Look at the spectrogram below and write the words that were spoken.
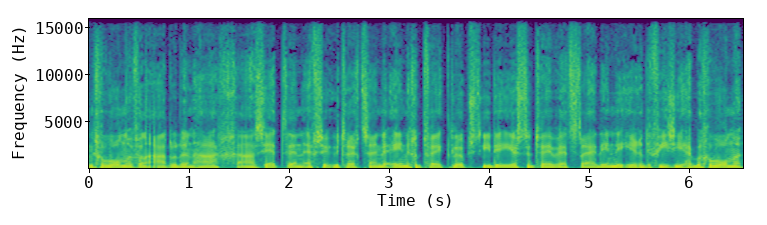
gewonnen van ADO Den Haag. AZ en FC Utrecht zijn de enige twee clubs die de eerste twee wedstrijden in de eredivisie hebben gewonnen.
